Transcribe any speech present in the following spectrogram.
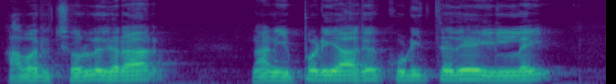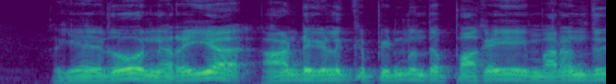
அவர் சொல்லுகிறார் நான் இப்படியாக குடித்ததே இல்லை. ஏதோ நிறைய ஆண்டுகளுக்கு பின்பு இந்த பகையை மறந்து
